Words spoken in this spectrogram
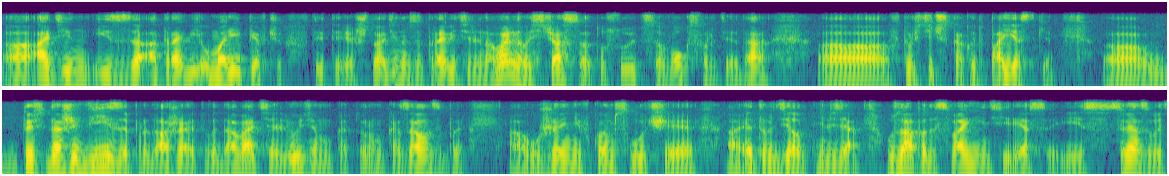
э, один из отравителей, у Марии Певчик в Твиттере, что один из отравителей Навального сейчас тусуется в Оксфорде, да, э, в туристической какой-то поездке. То есть даже визы продолжают выдавать людям, которым, казалось бы, уже ни в коем случае этого делать нельзя. У Запада свои интересы, и связывать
